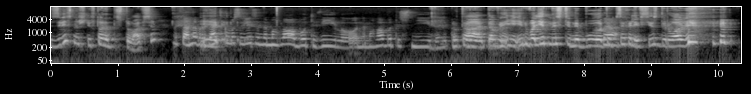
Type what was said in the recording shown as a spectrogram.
Звісно ж, ніхто не тестувався. Ну, та ну, в радянському і... союзі не могло бути вілу, не могло бути сніду, гепатиту. Ну так, там і інвалідності не було, та. там взагалі всі здорові.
